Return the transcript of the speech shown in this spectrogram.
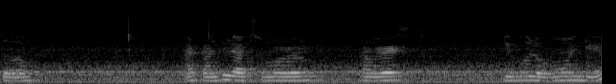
So I can do that tomorrow and rest the whole of Monday.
